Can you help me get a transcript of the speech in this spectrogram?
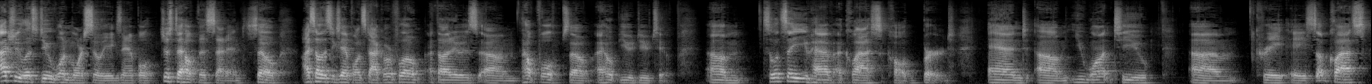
Actually, let's do one more silly example just to help this set in. So I saw this example on Stack Overflow. I thought it was um, helpful, so I hope you do too. Um, so let's say you have a class called bird and um, you want to um, create a subclass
